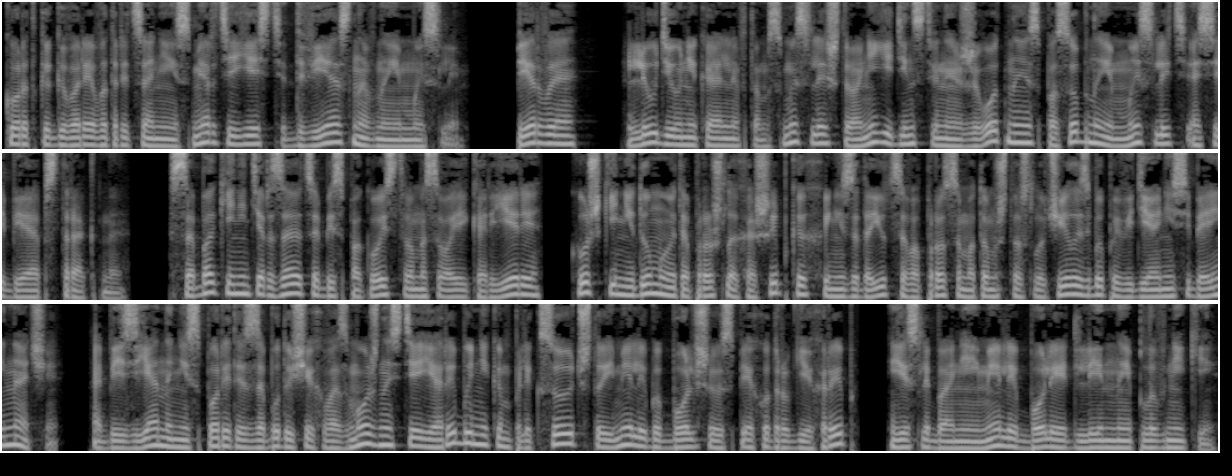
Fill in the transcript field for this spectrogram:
Коротко говоря, в отрицании смерти есть две основные мысли. Первое – люди уникальны в том смысле, что они единственные животные, способные мыслить о себе абстрактно. Собаки не терзаются беспокойством о своей карьере, кошки не думают о прошлых ошибках и не задаются вопросом о том, что случилось бы, поведя они себя иначе. Обезьяны не спорят из-за будущих возможностей, а рыбы не комплексуют, что имели бы больший успех у других рыб, если бы они имели более длинные плавники.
